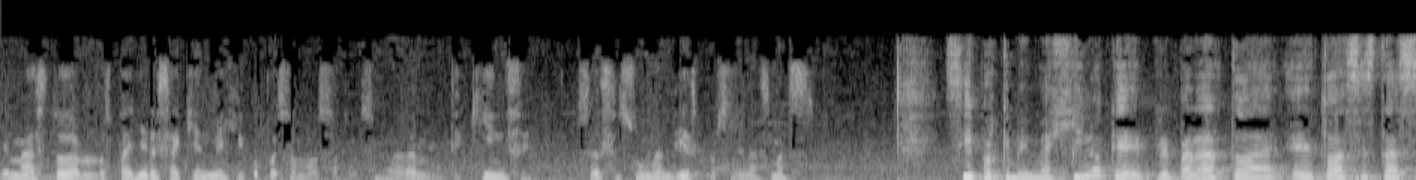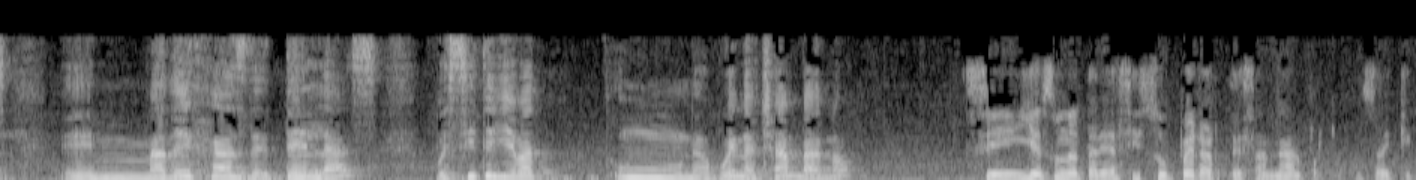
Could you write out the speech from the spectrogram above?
demás, todos los talleres aquí en México, pues somos aproximadamente 15, o sea, se suman 10 personas más. Sí, porque me imagino que preparar eh, todas estas eh, madejas de telas, pues sí te lleva una buena chamba, ¿no? Sí, y es una tarea así súper artesanal, porque pues hay que,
